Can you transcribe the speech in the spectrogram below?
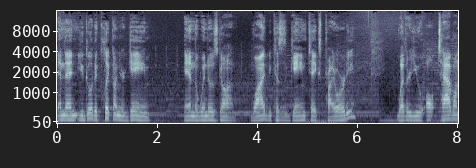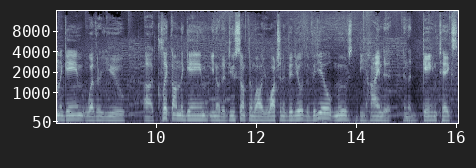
and then you go to click on your game and the window's gone. Why? Because the game takes priority. Whether you alt tab on the game, whether you uh, click on the game, you know, to do something while you're watching a video, the video moves behind it and the game takes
